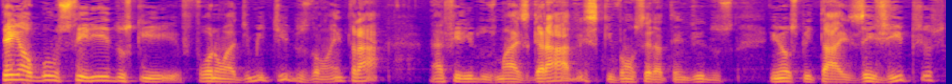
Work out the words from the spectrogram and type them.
Tem alguns feridos que foram admitidos, vão entrar, né, feridos mais graves, que vão ser atendidos em hospitais egípcios,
